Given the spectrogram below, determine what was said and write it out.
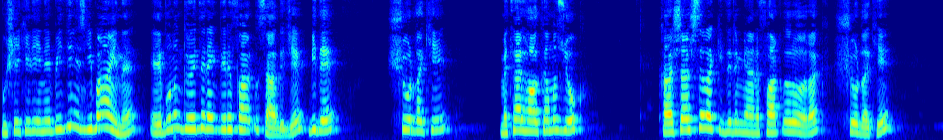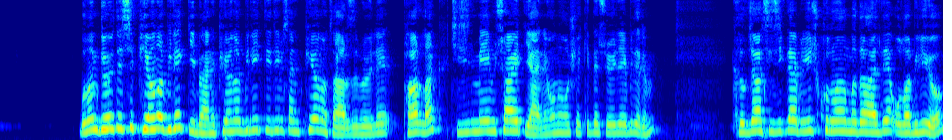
Bu şekilde yine bildiğiniz gibi aynı. E, bunun gövde renkleri farklı sadece. Bir de şuradaki metal halkamız yok. Karşılaştırarak gidelim yani farkları olarak şuradaki. Bunun gövdesi piyano bilek gibi. Hani piyano bilek dediğimiz hani piyano tarzı böyle parlak, çizilmeye müsait yani. Onu o şekilde söyleyebilirim. Kılcal çizikler bile hiç kullanılmadığı halde olabiliyor.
